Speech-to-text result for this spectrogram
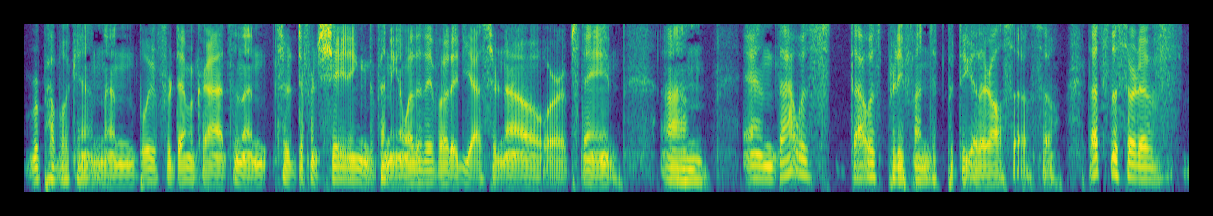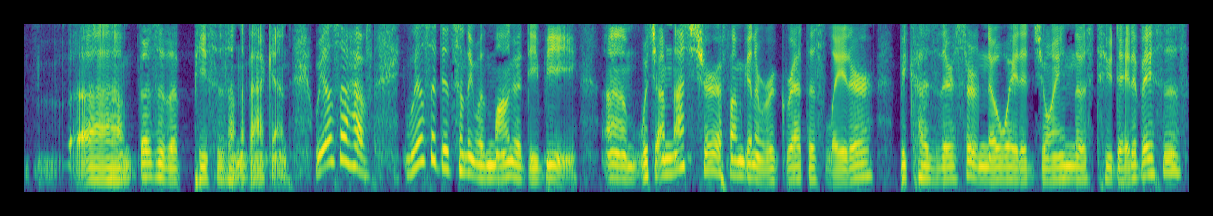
Republican and blue for Democrats, and then sort of different shading depending on whether they voted yes or no or abstain. Um, and that was that was pretty fun to put together also. So that's the sort of uh, those are the pieces on the back end. We also have we also did something with MongoDB, um, which I'm not sure if I'm going to regret this later because there's sort of no way to join those two databases.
